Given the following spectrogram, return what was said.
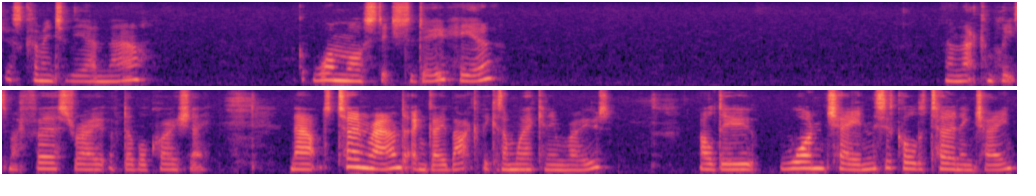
Just coming to the end now got one more stitch to do here. And that completes my first row of double crochet. Now to turn round and go back because I'm working in rows I'll do one chain. This is called a turning chain.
